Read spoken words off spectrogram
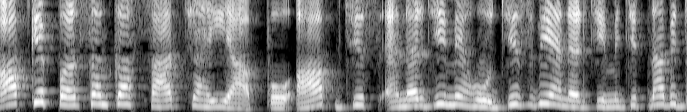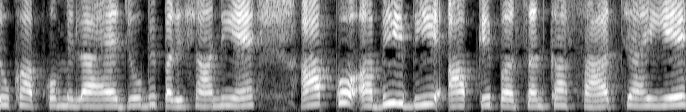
आपके पर्सन का साथ चाहिए आपको। आप जिस एनर्जी में हो, जिस भी एनर्जी में, जितना भी दुख आपको मिला है, जो भी परेशानी है, आपको अभी भी आपके पर्सन का साथ चाहिए,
